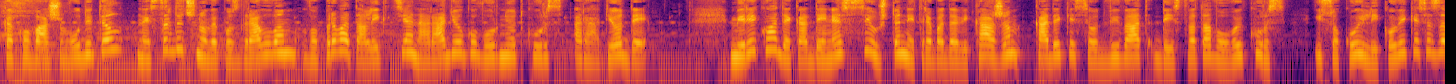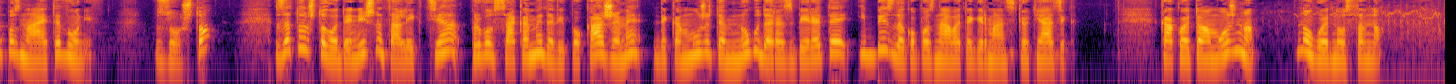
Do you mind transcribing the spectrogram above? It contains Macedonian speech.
како ваш водител, најсрдечно ве поздравувам во првата лекција на радиоговорниот курс Радио Д. Ми рекоа дека денес се уште не треба да ви кажам каде ќе се одвиваат действата во овој курс и со кои ликови ќе се запознаете во нив. Зошто? Затоа што во денешната лекција прво сакаме да ви покажеме дека можете многу да разберете и без да го познавате германскиот јазик. Како е тоа можно? Многу едноставно.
